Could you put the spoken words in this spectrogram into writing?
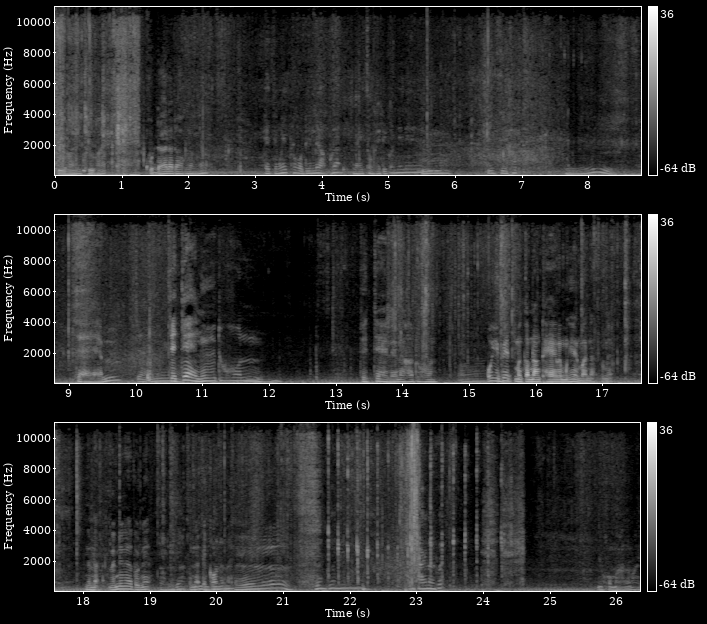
ถือไว้ ถือไว้ ขุดได้แล้วดอกหนึ่งนะเห็ดยังไม่โผล่ดินเลยอะเพื่อน ไหนส่งเห็ดดีกว่านี่นี่อืมดูสิครับโอ้ยแจ่มแจ๋วเจ๊ๆเลยทุกคนเจ๊ๆเลยนะครับทุกคน โอ้ยไอ้เบ็ดมันกำลังแทงเลยมึงเห็นมันนะตรงเนี้ย นั่นน่ะนั่นนี่นะตัวเนี้ยดอกเลยยตัวเนี้ยไอ้ก้อนนั่นน่ะเออเพื่อนเพื่อนนี่นี่นี่ต้องใช้หน่อยเพื่อนอยู่ข้ามาแล้วมั้ง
